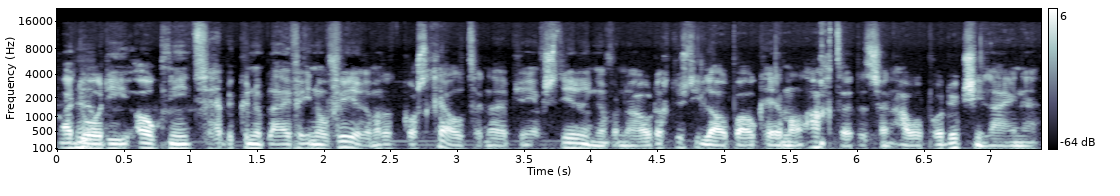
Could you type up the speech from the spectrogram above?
Waardoor ja. die ook niet hebben kunnen blijven innoveren, want dat kost geld en daar heb je investeringen voor nodig. Dus die lopen ook helemaal achter. Dat zijn oude productielijnen.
